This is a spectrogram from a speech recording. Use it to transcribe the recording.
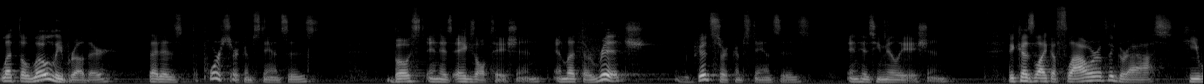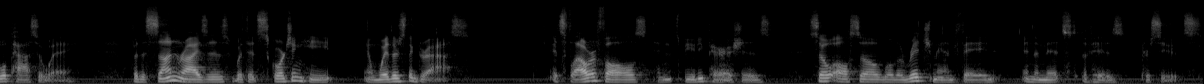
Let the lowly brother, that is, the poor circumstances, boast in his exaltation, and let the rich, in good circumstances, in his humiliation. Because like a flower of the grass, he will pass away. For the sun rises with its scorching heat and withers the grass. Its flower falls and its beauty perishes. So also will the rich man fade in the midst of his pursuits.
